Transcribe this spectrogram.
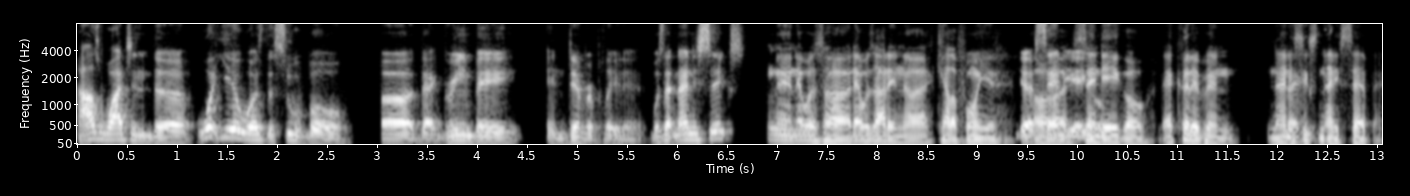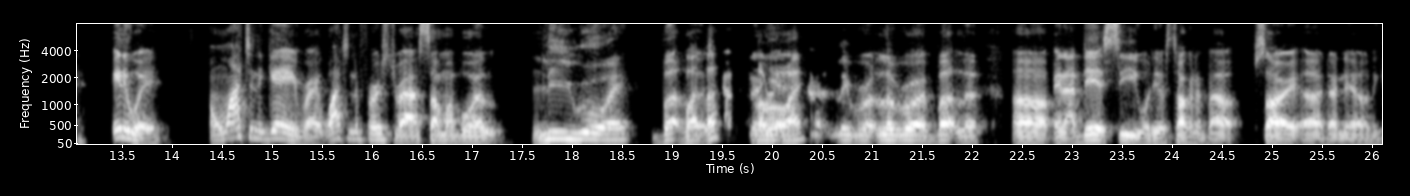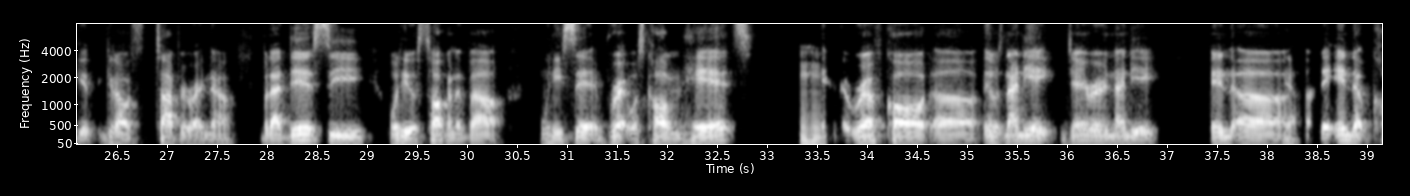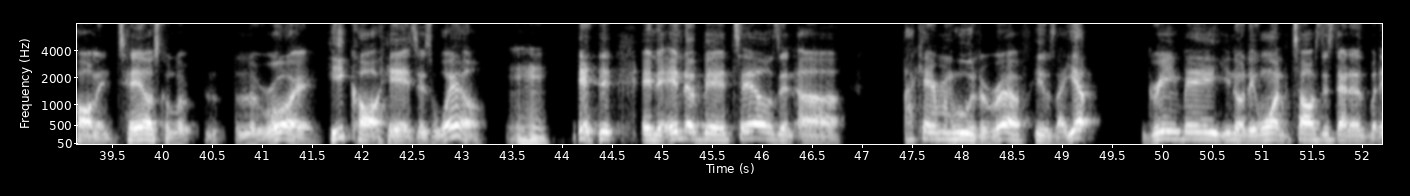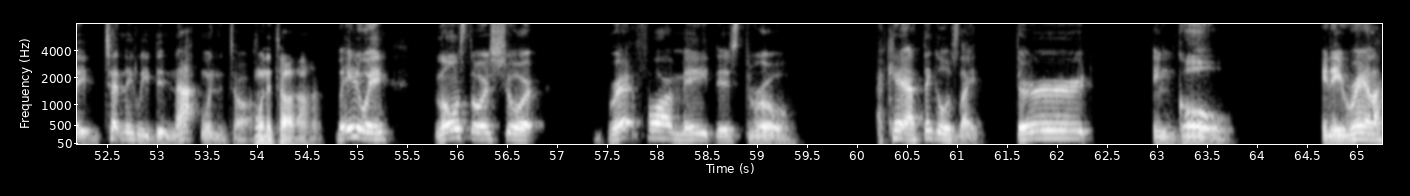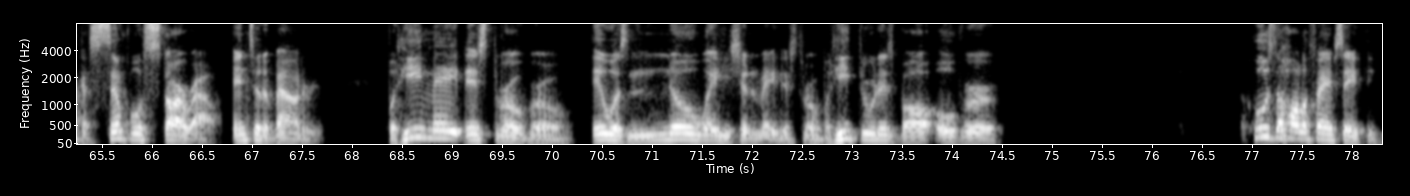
I was watching the what year was the Super Bowl uh that Green Bay and Denver played in? Was that 96? Man, that was uh that was out in uh California. Yeah, San Diego. Uh, San Diego. That could have been 96, 97. Anyway, I'm watching the game, right? Watching the first drive, saw my boy Leroy Butler. Butler? Leroy. Leroy, Leroy Butler. Uh, and I did see what he was talking about. Sorry, uh, Darnell, to get, get off topic right now. But I did see what he was talking about when he said Brett was calling heads. Mm-hmm. the ref called uh it was 98, January 98. And uh yeah. they end up calling tails because Leroy, he called heads as well. Mm-hmm. and they end up being tails and uh I can't remember who was the ref. He was like, "Yep, Green Bay. You know they wanted to toss this, that, and other, but they technically did not win the toss. Win the toss. Uh-huh. But anyway, long story short, Brett Favre made this throw. I can't. I think it was like third and goal, and they ran like a simple star route into the boundary. But he made this throw, bro. It was no way he should have made this throw, but he threw this ball over Who's the Hall of Fame safety?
